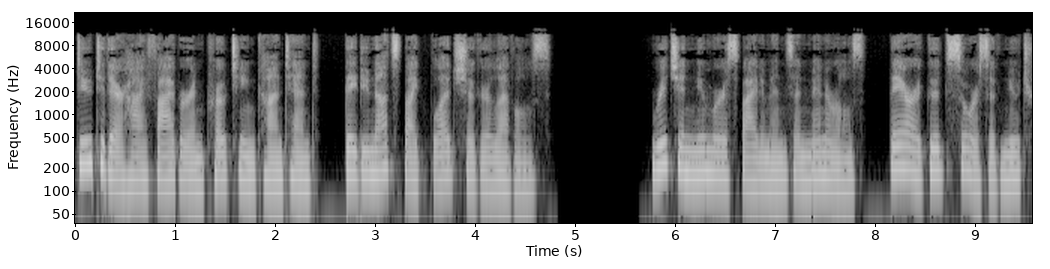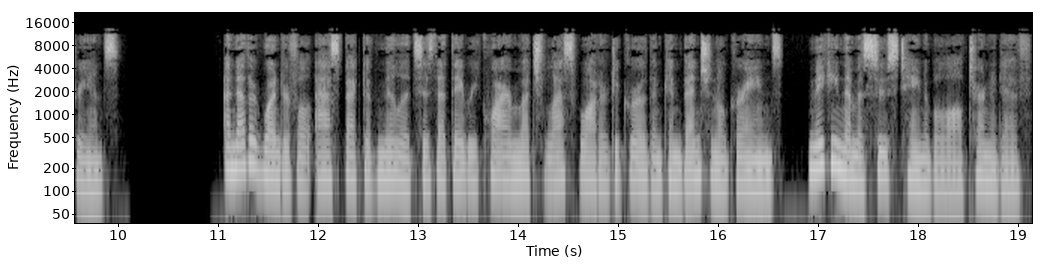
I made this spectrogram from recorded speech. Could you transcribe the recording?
Due to their high fiber and protein content, they do not spike blood sugar levels. Rich in numerous vitamins and minerals, they are a good source of nutrients. Another wonderful aspect of millets is that they require much less water to grow than conventional grains, making them a sustainable alternative.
